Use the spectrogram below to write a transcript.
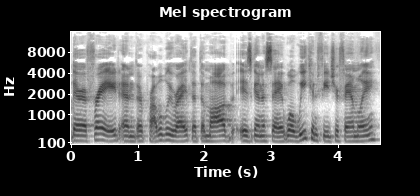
they're afraid, and they're probably right, that the mob is going to say, "Well, we can feed your family,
